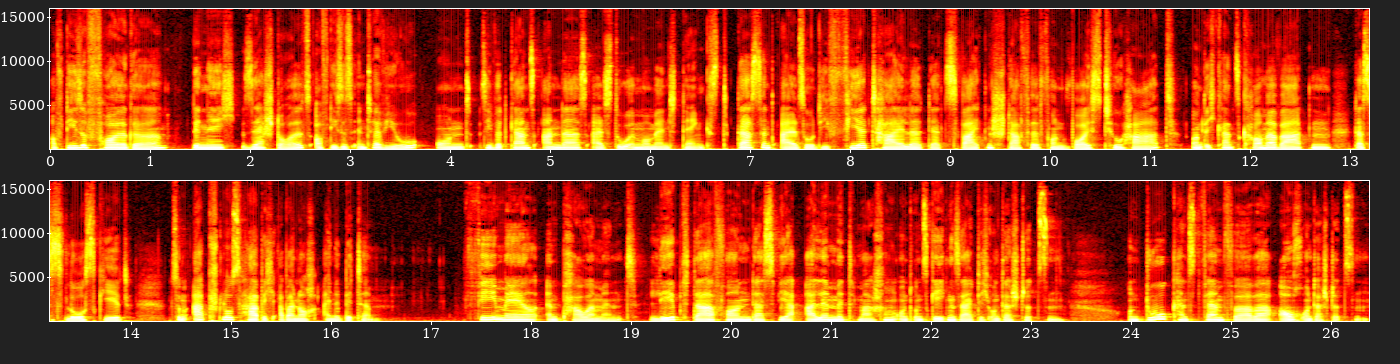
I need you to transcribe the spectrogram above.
Auf diese Folge bin ich sehr stolz auf dieses Interview und sie wird ganz anders, als du im Moment denkst. Das sind also die vier Teile der zweiten Staffel von Voice to Heart und ich kann es kaum erwarten, dass es losgeht. Zum Abschluss habe ich aber noch eine Bitte. Female Empowerment lebt davon, dass wir alle mitmachen und uns gegenseitig unterstützen. Und du kannst FemFurther auch unterstützen,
